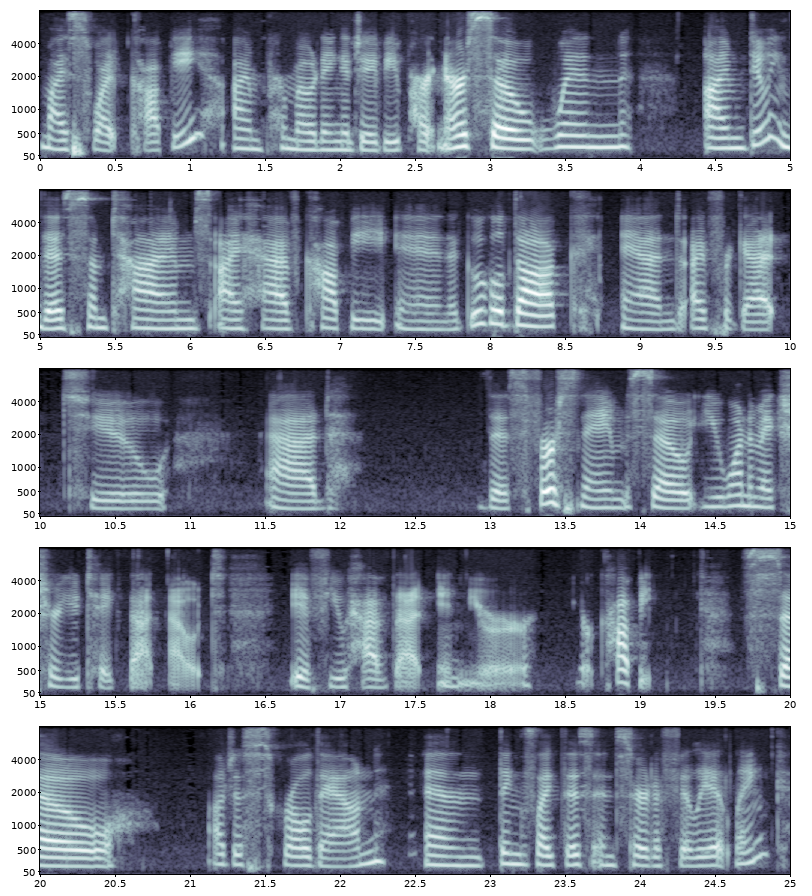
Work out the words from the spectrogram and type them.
my swipe copy. I'm promoting a JV partner. So when I'm doing this, sometimes I have copy in a Google Doc and I forget to add this first name. So you want to make sure you take that out if you have that in your, your copy. So I'll just scroll down and things like this, insert affiliate link.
